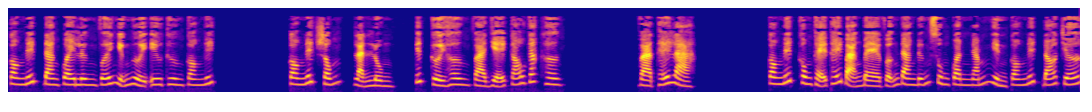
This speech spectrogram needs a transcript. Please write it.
Con nít đang quay lưng với những người yêu thương con nít. Con nít sống, lạnh lùng, ít cười hơn và dễ cáu gắt hơn. Và thế là con nít không thể thấy bạn bè vẫn đang đứng xung quanh ngắm nhìn con nít đó chớ.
